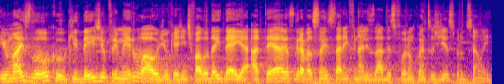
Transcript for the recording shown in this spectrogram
E o mais louco, que desde o primeiro áudio que a gente falou da ideia até as gravações estarem finalizadas, foram quantos dias, produção aí?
